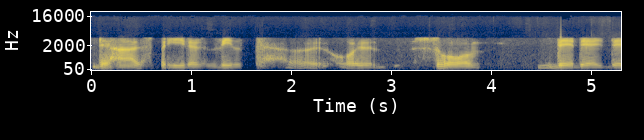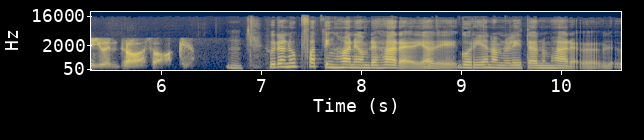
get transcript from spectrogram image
det här sprider vilt. Eh, och, så det, det, det är ju en bra sak. Mm. Hurdan uppfattning har ni om det här? Jag går igenom lite av de här eh,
